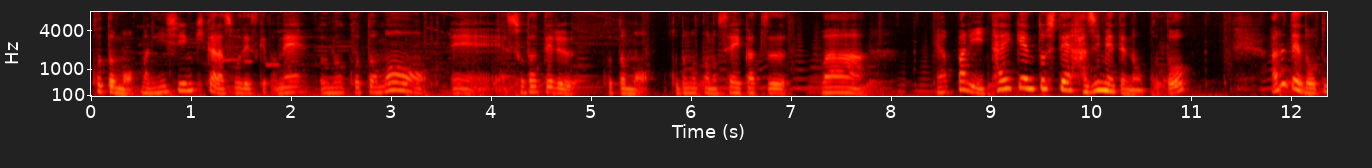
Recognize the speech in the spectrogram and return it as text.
ことも、まあ、妊娠期からそうですけどね産むことも、えー、育てることも子供との生活はやっぱり体験として初めてのことある程度大人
